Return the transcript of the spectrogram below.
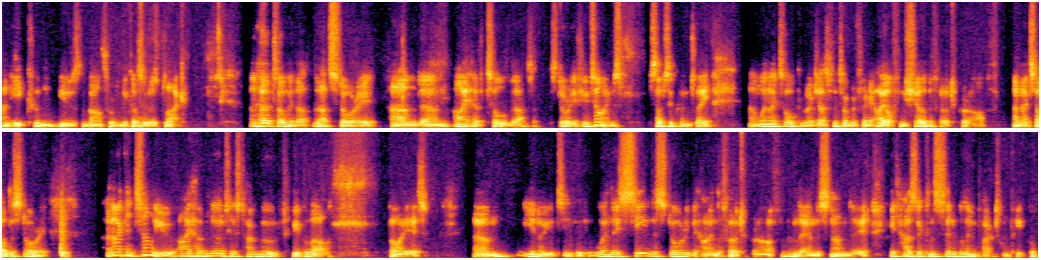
and he couldn't use the bathroom because it was black. And Herb told me that, that story, and um, I have told that story a few times subsequently. And when I talk about jazz photography, I often show the photograph and I tell the story. And I can tell you, I have noticed how moved people are by it. Um, you know, when they see the story behind the photograph and they understand it, it has a considerable impact on people.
